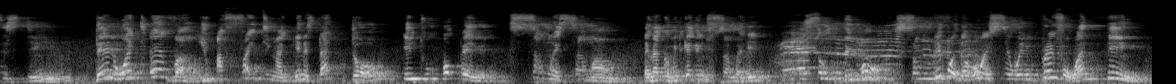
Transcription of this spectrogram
persisting. Then whatever you are fighting against, that door it will open somewhere, somehow. Am I communicating to somebody? So the more, some people they always say when you pray for one thing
